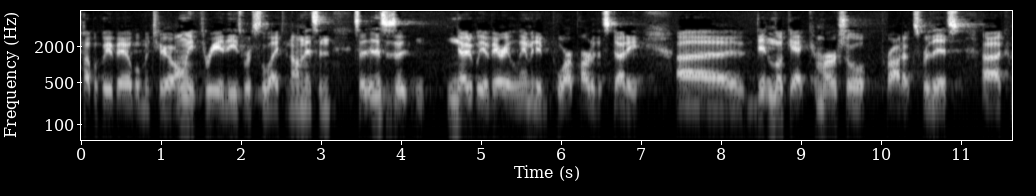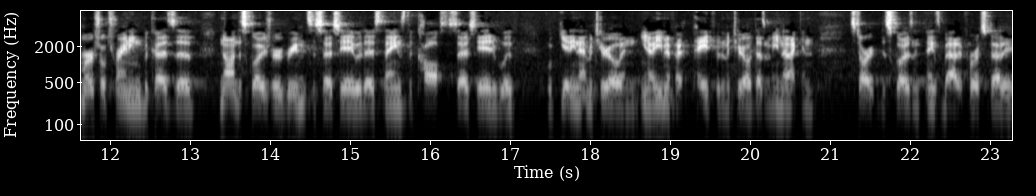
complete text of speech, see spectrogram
publicly available material. Only three of these were selected on this, and so this is a notably a very limited part, part of the study. Uh, didn't look at commercial products for this uh, commercial training because of non-disclosure agreements associated with those things, the cost associated with with getting that material, and you know even if I paid for the material, it doesn't mean that I can start disclosing things about it for a study.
